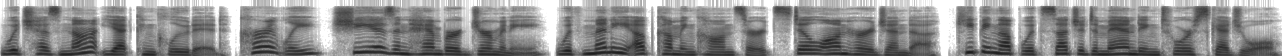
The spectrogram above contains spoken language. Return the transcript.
which has not yet concluded. Currently, she is in Hamburg, Germany, with many upcoming concerts still on her agenda. Keeping up with such a demanding tour schedule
